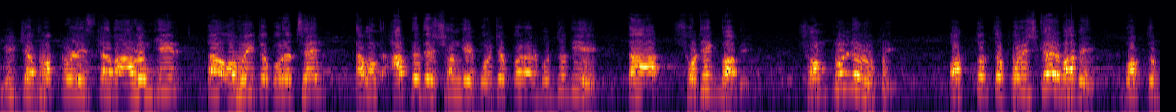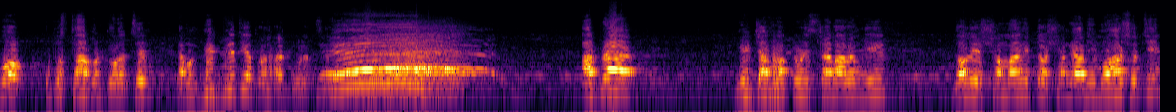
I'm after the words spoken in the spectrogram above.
মির্জা ফখরুল ইসলাম আলমগীর তা অবহিত করেছেন এবং আপনাদের সঙ্গে বৈঠক করার মধ্য দিয়ে তা সঠিকভাবে, সম্পূর্ণরূপে অত্যন্ত পরিষ্কারভাবে বক্তব্য উপস্থাপন করেছেন এবং বিবৃতিও প্রদান করেছেন। আপনারা মির্জা ফখরুল ইসলাম আলমগীর দলের সম্মানিত সংগ্রামী মহাসচিব,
